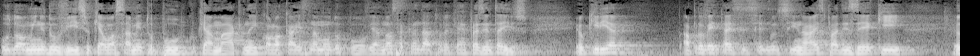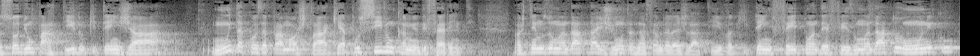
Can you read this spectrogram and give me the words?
o domínio do vício, que é o orçamento público, que é a máquina, e colocar isso na mão do povo. E a nossa candidatura que representa isso. Eu queria aproveitar esses segundos sinais para dizer que eu sou de um partido que tem já muita coisa para mostrar que é possível um caminho diferente. Nós temos o um mandato das juntas na Assembleia Legislativa, que tem feito uma defesa, um mandato único,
